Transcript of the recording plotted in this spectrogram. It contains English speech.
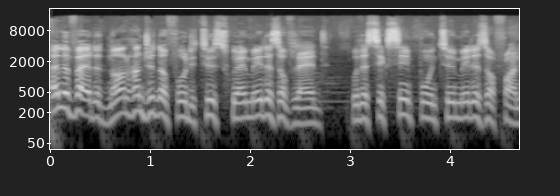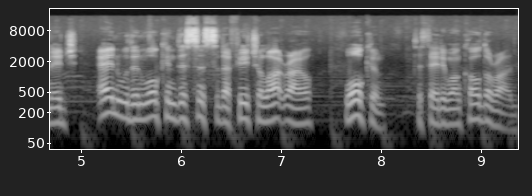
Elevated 942 square metres of land with a 16.2 metres of frontage and within walking distance to the future light rail, welcome to 31 Calder Road.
